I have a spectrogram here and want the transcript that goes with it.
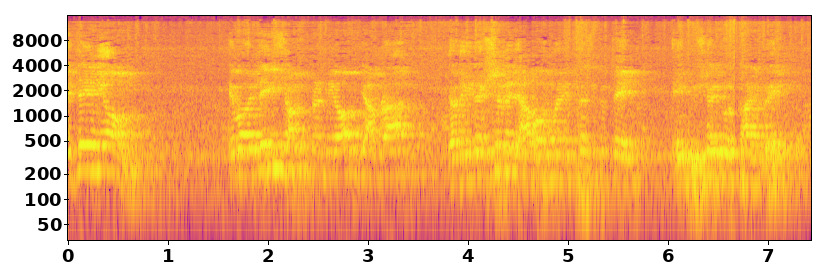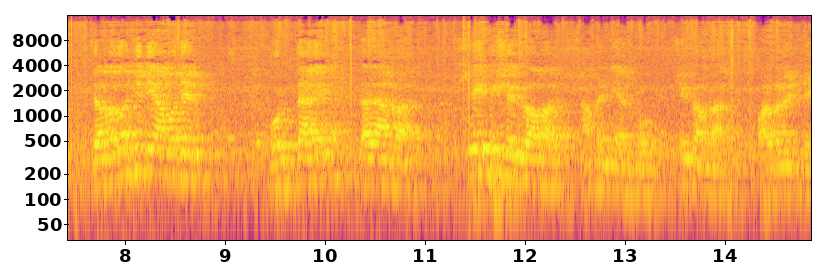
এটাই নিয়ম। এবং এটাই সবটা নিয়ম যে আমরা যখন ইলেকশনে যাব ম্যানিফেস্টোতে এই বিষয়গুলো থাকবে। জনগণ যদি আমাদের ভোট দেয় তাহলে আমরা সেই বিষয়গুলো আবার সামনে নিয়ে আসব, সেগুলো আমরা পার্লামেন্টে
